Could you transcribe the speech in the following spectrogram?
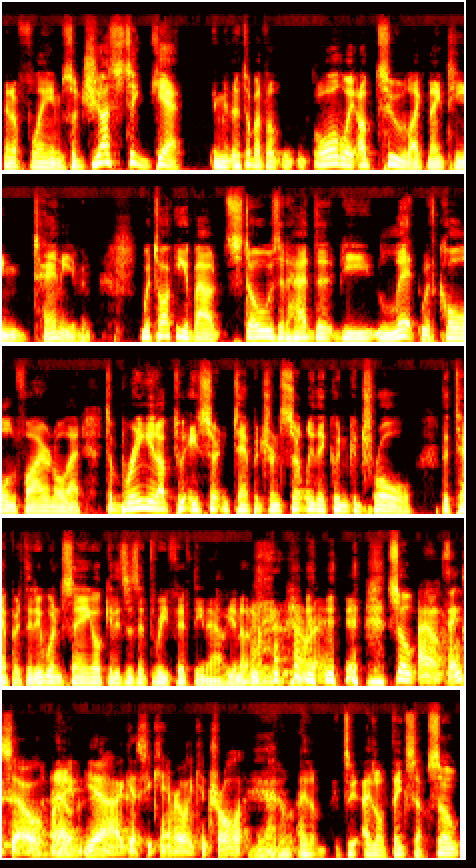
and a flame. So, just to get, I mean, they're talking about the all the way up to like 1910, even. We're talking about stoves that had to be lit with coal and fire and all that to bring it up to a certain temperature. And certainly, they couldn't control the temperature. They weren't saying, "Okay, this is at 350 now." You know what I mean? so, i don't think so I right don't- yeah i guess you can't really control it yeah, I don't, I don't, I don't think so. So,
